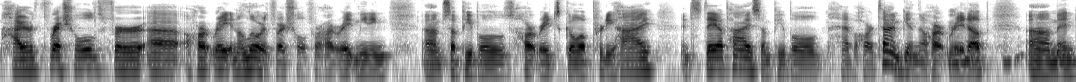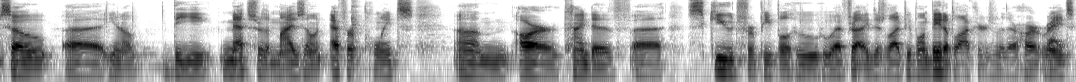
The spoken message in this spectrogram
higher threshold for uh, a heart rate and a lower threshold for heart rate. Meaning, um, some people's heart rates go up pretty high and stay up high. Some people have a hard time getting their heart rate up, um, and so uh, you know the MEPs or the My Zone effort points um, are kind of uh, skewed for people who who have like there's a lot of people on beta blockers where their heart Right. rates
